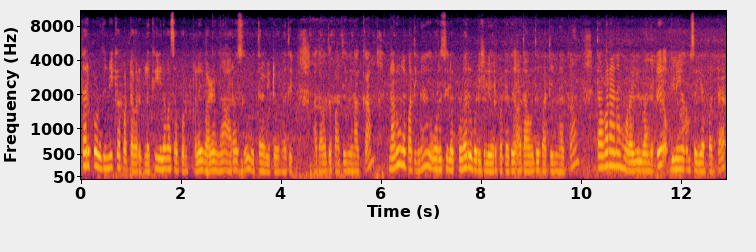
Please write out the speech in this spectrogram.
தற்பொழுது நீக்கப்பட்டவர்களுக்கு இலவச பொருட்களை வழங்க அரசு உத்தரவிட்டுள்ளது. அதாவது பார்த்தீங்கன்னாக்கா நடுவில் பார்த்தீங்கன்னா ஒரு சில குளறுபடிகள் ஏற்பட்டது. அதாவது பார்த்தீங்கன்னாக்கா தவறான முறையில் வந்துட்டு விநியோகம் செய்யப்பட்ட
